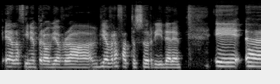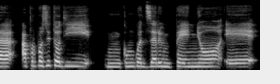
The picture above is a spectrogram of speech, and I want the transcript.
e alla fine però vi avrà, vi avrà fatto sorridere. E a proposito di mh, mhmm, comunque zero impegno e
